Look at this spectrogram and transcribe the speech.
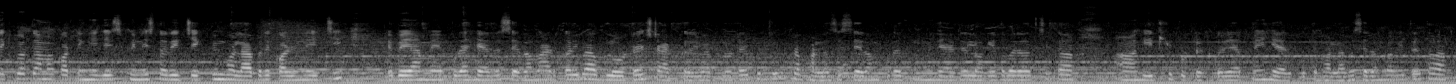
देखते आम कटिंग फिनिश तो रिचेक् भी भल भाव कर आम पूरा हेयर सेरम आड करवा ग्लो टाइम स्टार्ट करवा ग्लो टाइम पूर्व पूरा भलसे सेरम पूरा हेयर में लगेदेवर अच्छे तो हिट रू प्रोटेक्ट करने हेयर को भल भाव सेरम लगे तो आप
